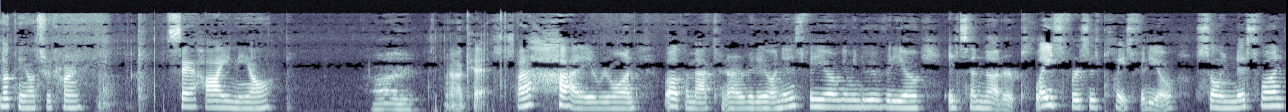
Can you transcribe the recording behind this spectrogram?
Look, Neil, it's your turn. Say hi, Neil. Hi. Okay. But hi, everyone. Welcome back to another video. In this video, we're going to do a video. It's another place versus place video. So in this one,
